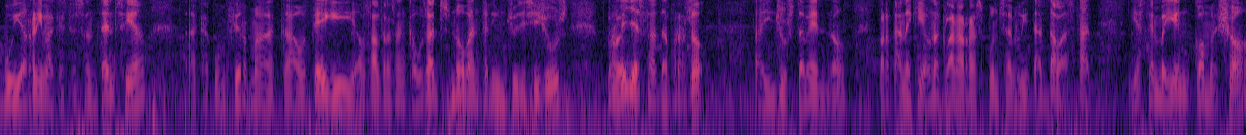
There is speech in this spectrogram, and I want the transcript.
Avui arriba aquesta sentència eh, que confirma que Otegui i els altres encausats no van tenir un judici just, però ell ha estat a presó eh, injustament, no? Per tant, aquí hi ha una clara responsabilitat de l'Estat. I estem veient com això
